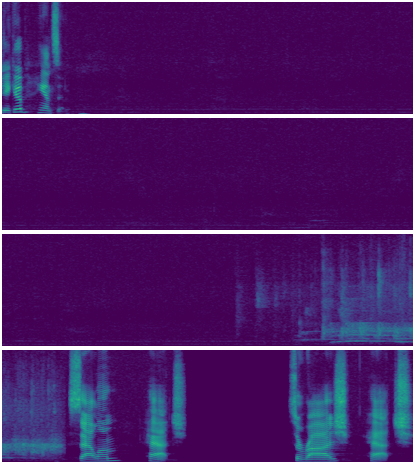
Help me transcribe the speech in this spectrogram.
Jacob Hansen. Salam Hatch, Siraj Hatch,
